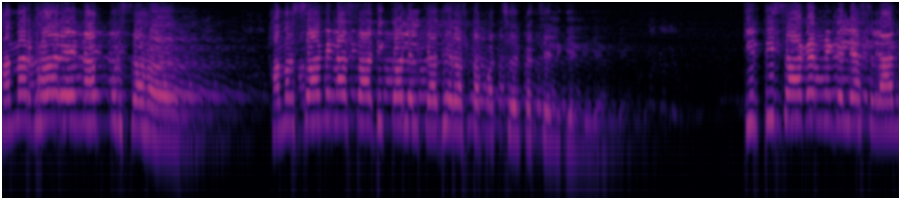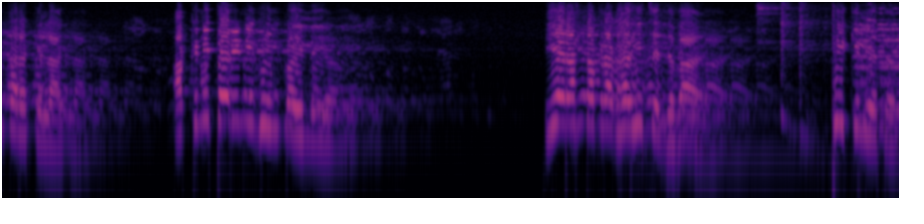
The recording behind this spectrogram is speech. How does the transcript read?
हमर घर है नागपुर शहर। हमर स्वामीनाथ शादी कर लेल के आधे रास्ता पर छोड़ के चल गेलिए कीर्ति सागर में गेले स्नान करे के लागी। अखनी तोरी नहीं घूम के अलिए ये रास्ता ओकरा घर ही चल जेबा। ठीक लिए चल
